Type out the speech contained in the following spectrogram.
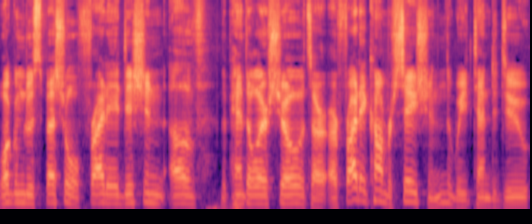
Welcome to a special Friday edition of the Panther Lair Show. It's our, our Friday conversation that we tend to do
